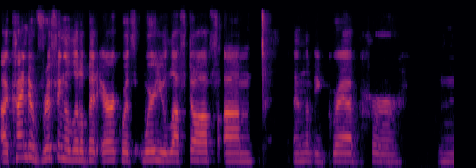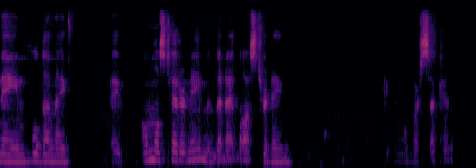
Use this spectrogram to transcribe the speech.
uh, kind of riffing a little bit, Eric, with where you left off. Um, and let me grab her name. Hold on, I, I almost had her name and then I lost her name. Give me one more second.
